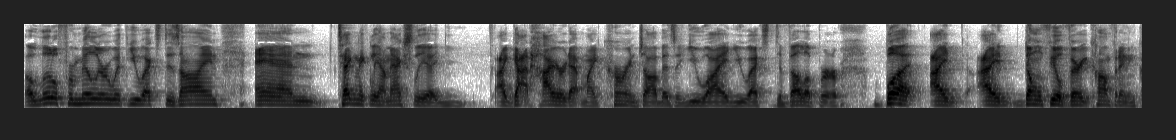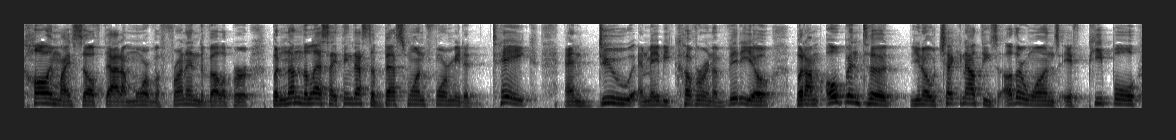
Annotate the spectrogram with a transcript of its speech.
a little familiar with UX design. And technically, I'm actually a I got hired at my current job as a UI UX developer, but I I don't feel very confident in calling myself that. I'm more of a front end developer, but nonetheless, I think that's the best one for me to take and do and maybe cover in a video. But I'm open to you know checking out these other ones if people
